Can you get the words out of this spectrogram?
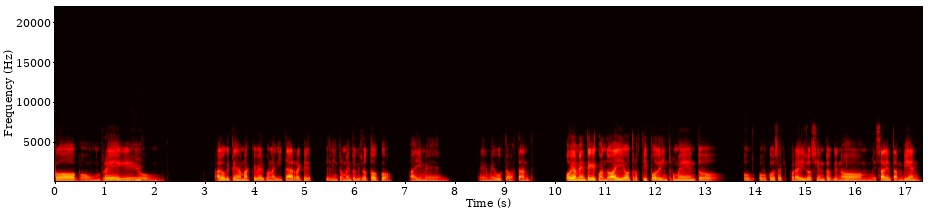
hop o un reggae o un- algo que tenga más que ver con la guitarra, que es el instrumento que yo toco, ahí me, me, me gusta bastante. Obviamente que cuando hay otros tipos de instrumentos o, o cosas que por ahí yo siento que no me salen tan bien,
